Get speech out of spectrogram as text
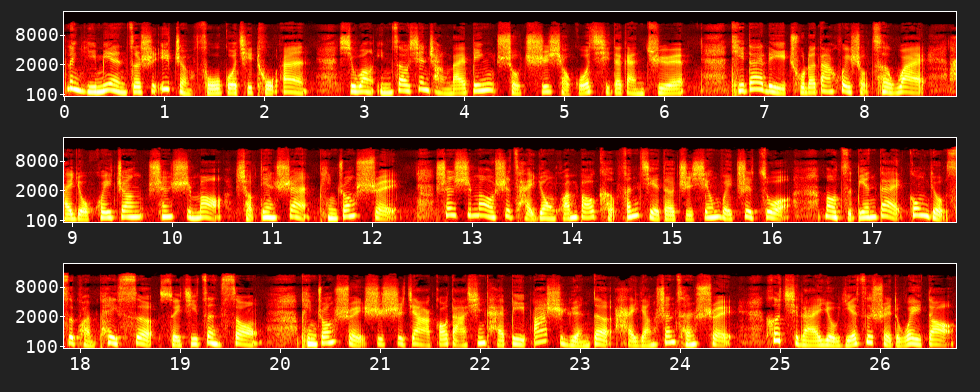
另一面则是一整幅国旗图案，希望营造现场来宾手持小国旗的感觉。提袋里除了大会手册外，还有徽章、绅士帽、小电扇、瓶装水。绅士帽是采用环保可分解的纸纤维制作，帽子边带共有四款配色，随机赠送。瓶装水是市价高达新台币八十元的海洋深层水，喝起来有椰子水的味道。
